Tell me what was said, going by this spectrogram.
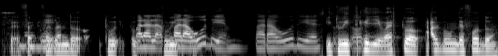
Fue, fue- cuando tú, tú- para la, tuvi- para UDI, para UDI y tuviste que dos. llevar tu álbum de fotos.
